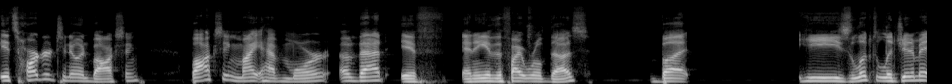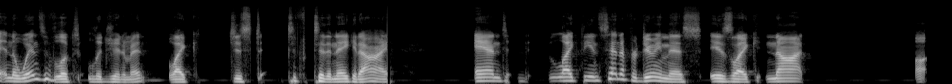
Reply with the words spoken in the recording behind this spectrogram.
It's harder to know in boxing. Boxing might have more of that if any of the fight world does, but he's looked legitimate and the wins have looked legitimate, like just to, to the naked eye. And like the incentive for doing this is like not uh,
